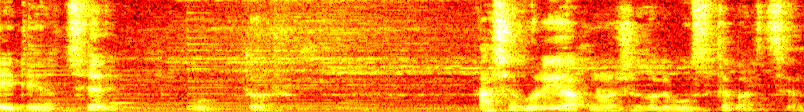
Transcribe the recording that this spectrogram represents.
এইটাই হচ্ছে উত্তর। আশা করি আপনারা সকলে বুঝতে পারছেন।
